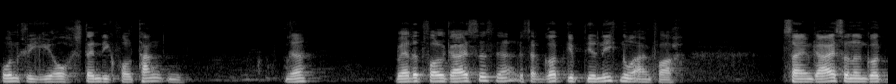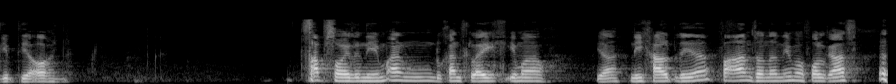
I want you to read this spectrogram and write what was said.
und kriege ich auch ständig voll tanken. Ja? Werdet voll Geistes. Ja? Ich sage, Gott gibt dir nicht nur einfach seinen Geist, sondern Gott gibt dir auch Zapfsäule nebenan. Du kannst gleich immer, ja, nicht halb leer fahren, sondern immer voll Gas.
